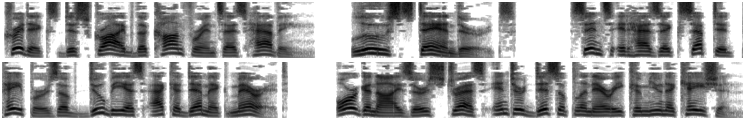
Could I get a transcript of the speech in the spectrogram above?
Critics describe the conference as having loose standards, since it has accepted papers of dubious academic merit. Organizers stress interdisciplinary communication,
